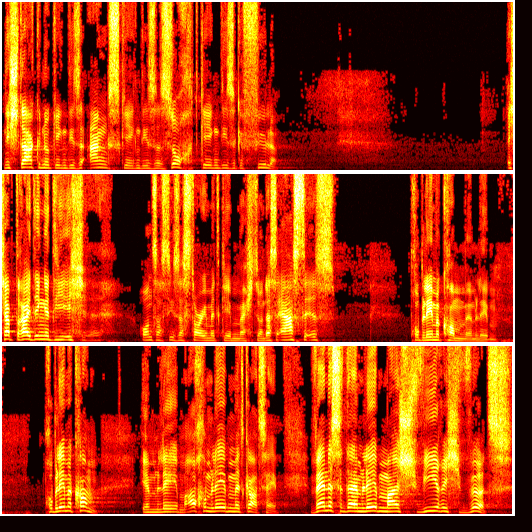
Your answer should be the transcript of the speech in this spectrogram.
Nicht stark genug gegen diese Angst, gegen diese Sucht, gegen diese Gefühle. Ich habe drei Dinge, die ich äh, uns aus dieser Story mitgeben möchte. Und das erste ist, Probleme kommen im Leben. Probleme kommen im Leben, auch im Leben mit Gott. Hey, wenn es in deinem Leben mal schwierig wird,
